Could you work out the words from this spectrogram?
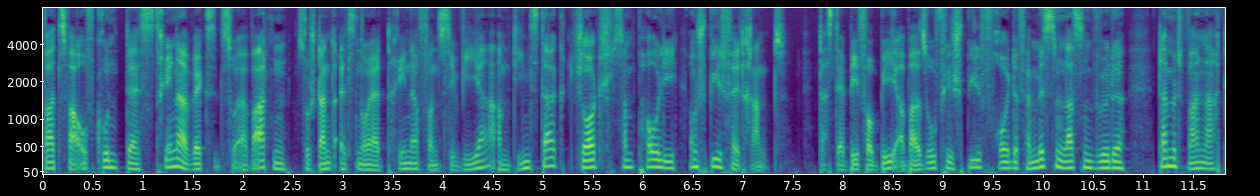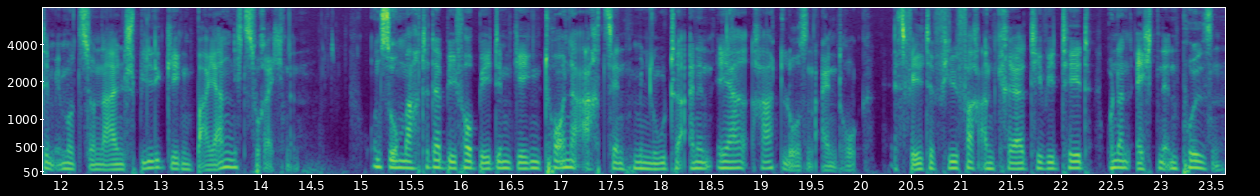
war zwar aufgrund des Trainerwechsels zu erwarten, so stand als neuer Trainer von Sevilla am Dienstag George Sampaoli am Spielfeldrand. Dass der BVB aber so viel Spielfreude vermissen lassen würde, damit war nach dem emotionalen Spiel gegen Bayern nicht zu rechnen. Und so machte der BVB dem Gegentor in der 18. Minute einen eher ratlosen Eindruck. Es fehlte vielfach an Kreativität und an echten Impulsen.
